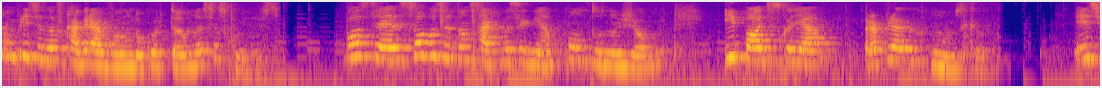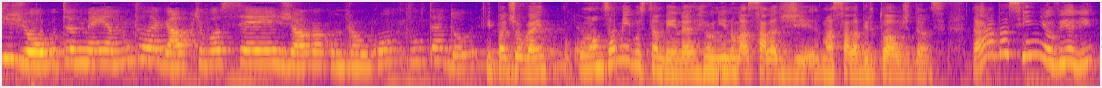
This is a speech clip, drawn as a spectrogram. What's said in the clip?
não precisa ficar gravando ou cortando essas coisas. Você, é só você dançar que você ganha pontos no jogo e pode escolher a própria música. Esse jogo também é muito legal porque você joga contra um computador. E pode jogar em, com os amigos também, né? Reunir numa sala, de, uma sala virtual de dança. Dá, dá sim, eu vi ali.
